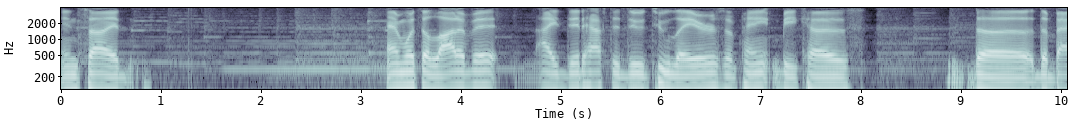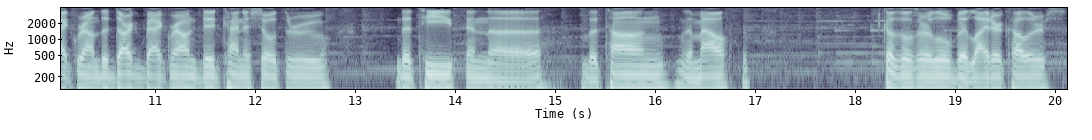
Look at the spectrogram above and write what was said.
inside and with a lot of it, I did have to do two layers of paint because the the background, the dark background, did kind of show through the teeth and the the tongue, the mouth, because those are a little bit lighter colors.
